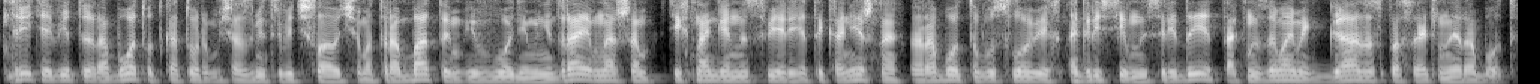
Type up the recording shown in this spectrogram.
третий вид работ, вот, который мы сейчас с Дмитрием Вячеславовичем отрабатываем и вводим, внедряем в нашем техногенной сфере, это, конечно, работа в условиях агрессивной среды, так называемой газоспасательной работы.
